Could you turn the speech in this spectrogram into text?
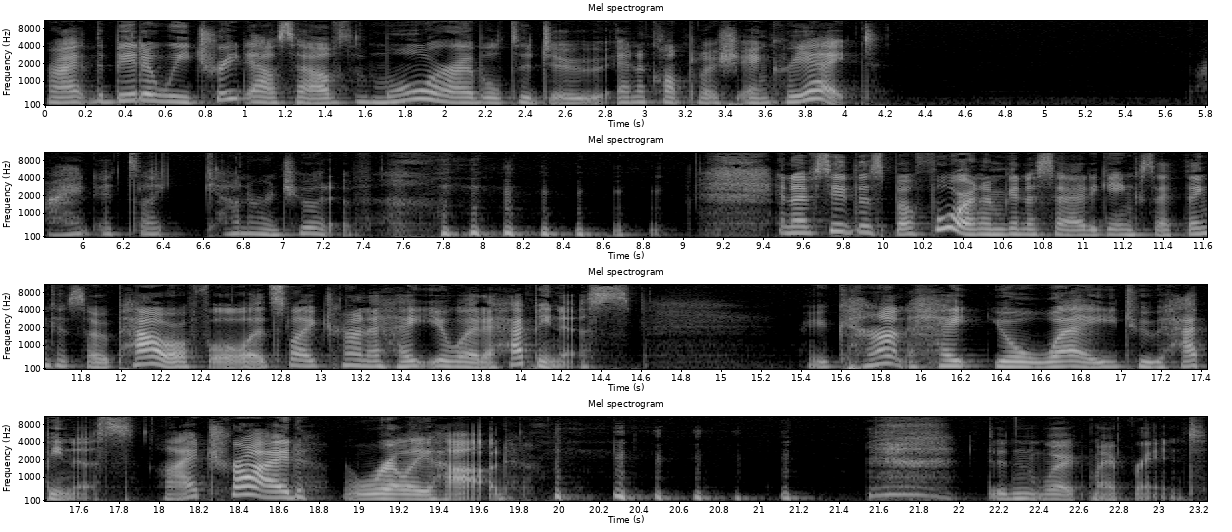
right, the better we treat ourselves, the more we're able to do and accomplish and create. Right? It's like counterintuitive. and I've said this before, and I'm going to say it again because I think it's so powerful. It's like trying to hate your way to happiness. You can't hate your way to happiness. I tried really hard. Didn't work, my friend.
